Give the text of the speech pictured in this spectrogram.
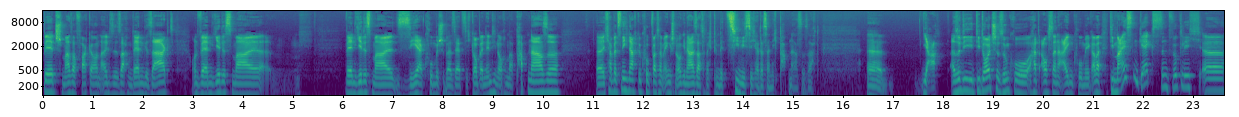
Bitch, Motherfucker und all diese Sachen werden gesagt und werden jedes Mal werden jedes Mal sehr komisch übersetzt. Ich glaube, er nennt ihn auch immer Pappnase. Äh, ich habe jetzt nicht nachgeguckt, was er im englischen Original sagt, aber ich bin mir ziemlich sicher, dass er nicht Pappnase sagt. Äh, ja, also die, die deutsche Synchro hat auch seine Eigenkomik, aber die meisten Gags sind wirklich äh,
